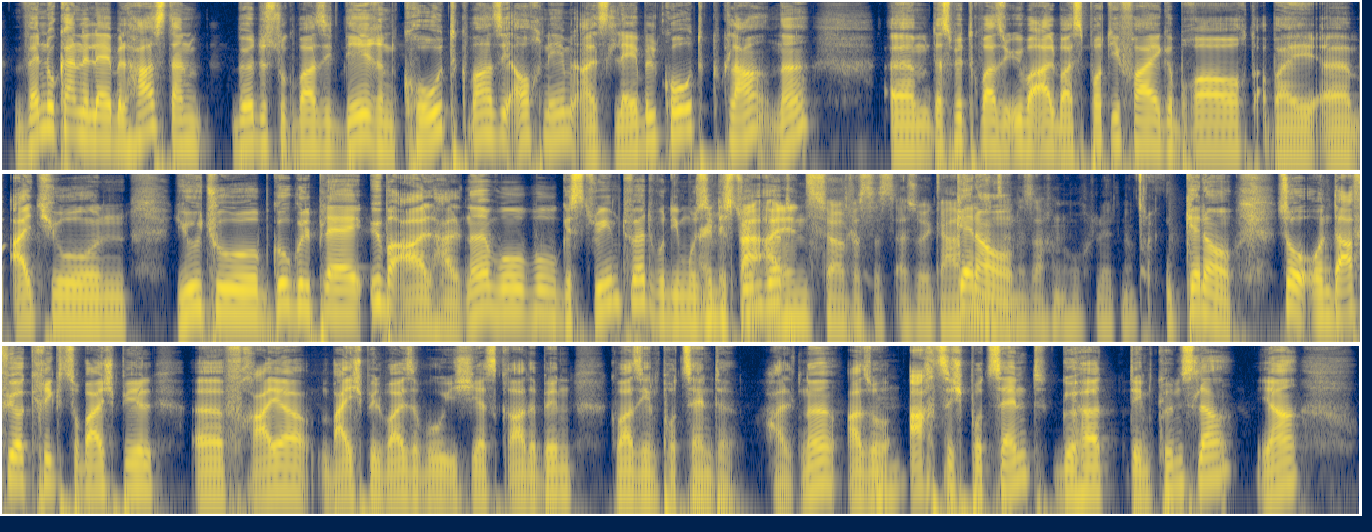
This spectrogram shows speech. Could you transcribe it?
Wenn du keine Label hast, dann würdest du quasi deren Code quasi auch nehmen als Labelcode, klar, ne? Ähm, das wird quasi überall bei Spotify gebraucht, bei ähm, iTunes, YouTube, Google Play, überall halt, ne? Wo, wo gestreamt wird, wo die Musik Eigentlich gestreamt bei wird. allen Services, also egal, Genau. wo man seine Sachen hochlädt. Ne? Genau. So, und dafür kriegt zum Beispiel äh, Freier, beispielsweise, wo ich jetzt gerade bin, quasi ein Prozente halt, ne? Also Mhm. 80 Prozent gehört den Künstler, ja,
